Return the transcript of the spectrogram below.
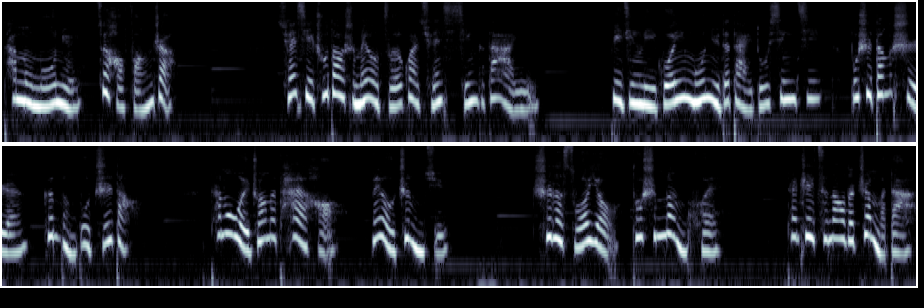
他们母女最好防着。全喜初倒是没有责怪全喜星的大意，毕竟李国英母女的歹毒心机，不是当事人根本不知道。他们伪装的太好，没有证据，吃的所有都是闷亏。但这次闹得这么大，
